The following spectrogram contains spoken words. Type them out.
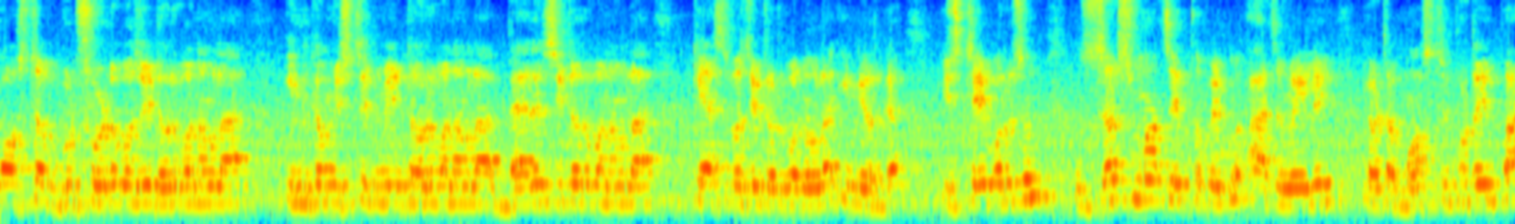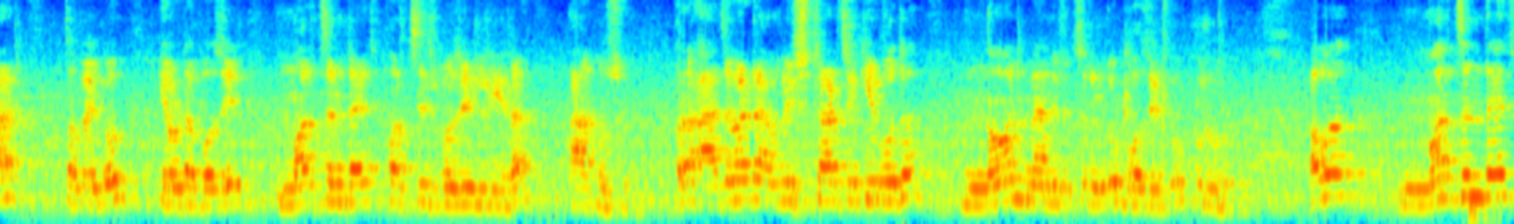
कस्ट अफ गुड सोल्ड बजेटहरू बनाउँला इन्कम स्टेटमेन्टहरू बनाउँला ब्यालेन्स सिटहरू बनाउँला क्यास बजेटहरू बनाउँला यिनीहरूका स्टेपहरू छन्। जसमा चाहिँ तपाईँको आज मैले एउटा मोस्ट इम्पोर्टेन्ट पार्ट तपाईँको एउटा बजेट मर्चेन्डाइज पर्चेज बजेट लिएर आएको छु। र आजबाट हाम्रो स्टार्ट चाहिँ के भयो त? नन म्यानुफ्याक्चरिङको बजेटको कुरो हो। अब मर्चेन्डाइज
